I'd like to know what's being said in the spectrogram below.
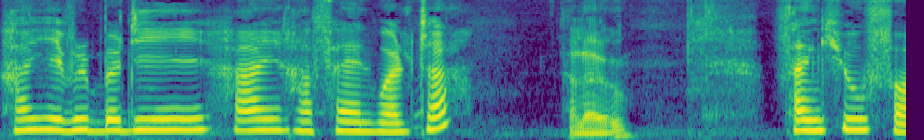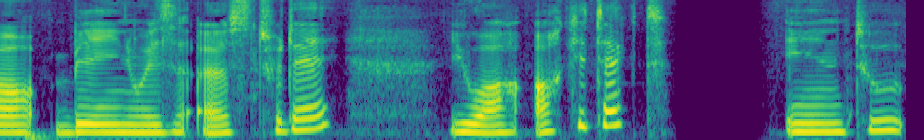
Hi, everybody. Hi, Raphael Walter. Hello. Thank you for being with us today. You are architect. In two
